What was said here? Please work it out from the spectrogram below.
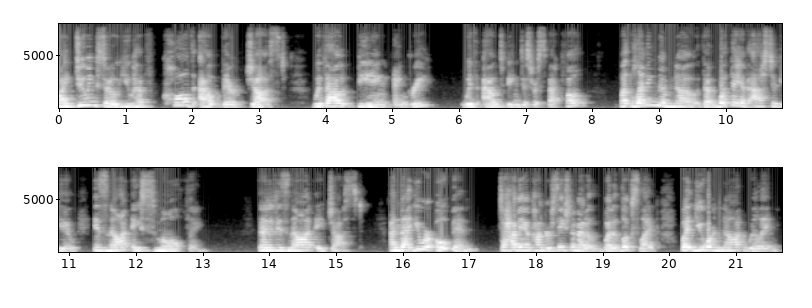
By doing so, you have called out their just without being angry without being disrespectful, but letting them know that what they have asked of you is not a small thing, that it is not a just, and that you are open to having a conversation about it, what it looks like, but you are not willing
